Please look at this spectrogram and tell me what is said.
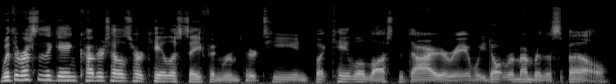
With the rest of the gang, Cutter tells her Kayla's safe in room 13, but Kayla lost the diary and we don't remember the spell.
